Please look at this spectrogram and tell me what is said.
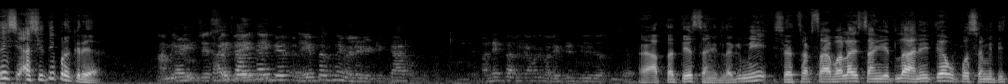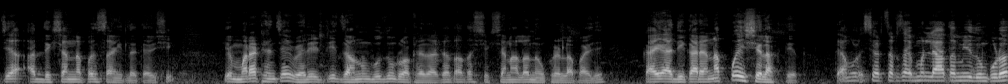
तशी अशी ती प्रक्रिया आहे. आम्ही काही तुमचे काही सगळे तालुक्यात एक- दे- एक- देतच नाही व्हॅलिडिटी काय अनेक तालुक्यामध्ये व्हॅलिडिटी दिली जात नाही. आता तेच सांगितलं की मी शेरसाट साहेबालाही सांगितलं आणि त्या उपसमितीच्या अध्यक्षांना पण सांगितलं त्याविषयी की मराठ्यांच्या व्हॅलिडिटी जाणून बुजून रोखल्या जातात. आता शिक्षणाला नोकरीला पाहिजे. काही अधिकाऱ्यांना पैसे लागतात. त्यामुळे शेरसाट साहेब म्हणले आता मी इथून पुढं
